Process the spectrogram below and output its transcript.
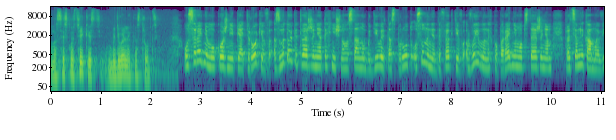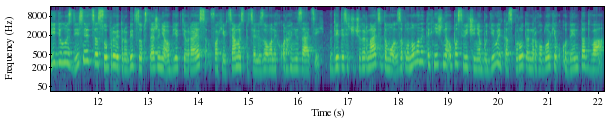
на сейсмостійкість будівельних конструкцій. У середньому кожні 5 років з метою підтвердження технічного стану будівель та споруд, усунення дефектів, виявлених попереднім обстеженням, працівниками відділу здійснюється супровід робіт з обстеження об'єктів РАЕС фахівцями спеціалізованих організацій. У 2014-му заплановане технічне опосвідчення будівель та споруд енергоблоків 1 та 2,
